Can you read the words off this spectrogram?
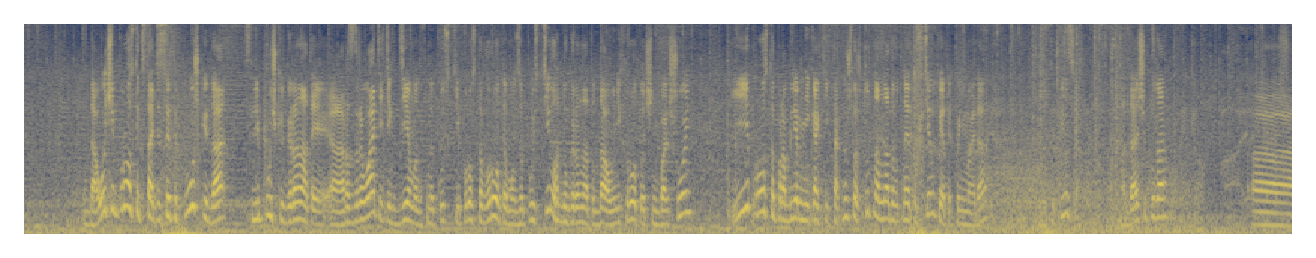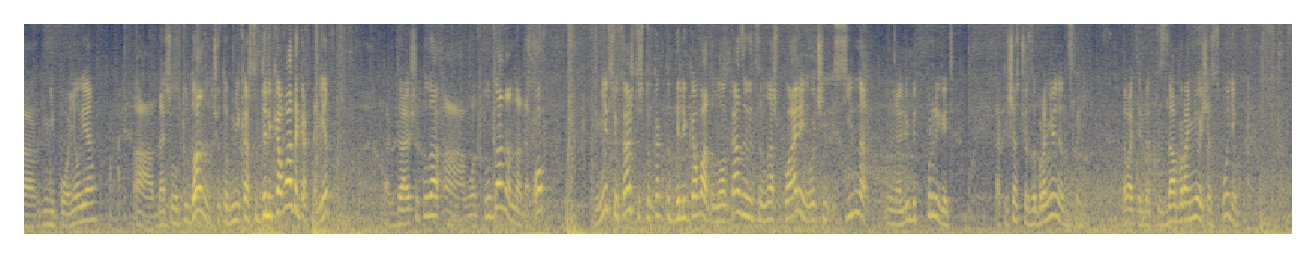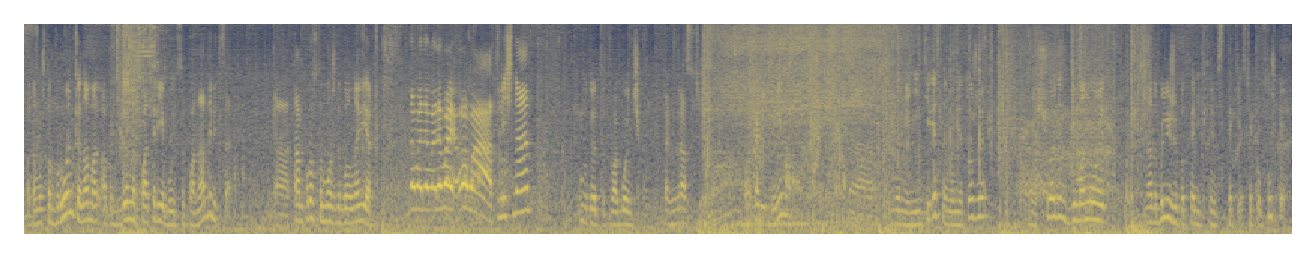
Да, очень просто, кстати, с этой пушкой, да, с липучкой гранатой э, разрывать этих демонов на куски. Просто в рот ему запустил одну гранату, да, у них рот очень большой. И просто проблем никаких. Так, ну что ж, тут нам надо вот на эту стенку, я так понимаю, да? Зацепился. А дальше куда? А, не понял я. А, дальше вот туда, что-то, мне кажется, далековато как-то, нет? Так, дальше куда? А, вот туда нам надо. Оп! Мне все кажется, что как-то далековато, но оказывается, наш парень очень сильно любит прыгать. Так, и сейчас что, за броней надо сходить? Давайте, ребятки, за броней сейчас сходим. Потому что бронька нам определенно потребуется, понадобится. А, там просто можно было наверх. Давай, давай, давай! Оба! Отлично! Вот этот вагончик. Так, здравствуйте. Проходите мимо. А, вы мне неинтересны, вы мне тоже. Еще один демоноид. Надо ближе подходить к ним с, таки, с такой пушкой,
